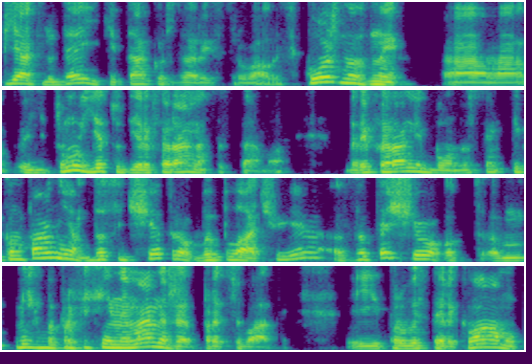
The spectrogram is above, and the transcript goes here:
5 людей, які також зареєструвалися. Кожна з них тому є тут і реферальна система, реферальні бонуси, і компанія досить щедро виплачує за те, що от ем, міг би професійний менеджер працювати і провести рекламу,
